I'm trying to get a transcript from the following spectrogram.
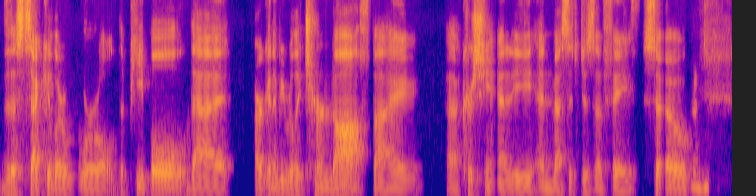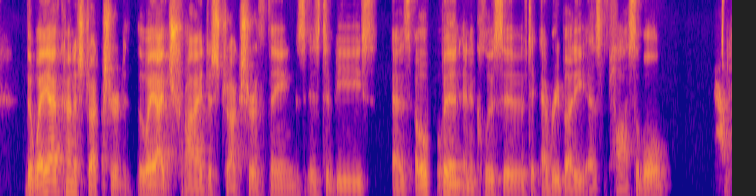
the secular world, the people that are going to be really turned off by uh, Christianity and messages of faith. So, mm-hmm. the way I've kind of structured, the way I've tried to structure things is to be as open and inclusive to everybody as possible. Yeah.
